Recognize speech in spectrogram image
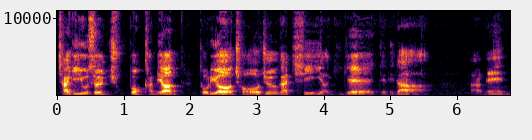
자기 이웃을 축복하면 도리어 저주같이 여기게 되리라. 아멘.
